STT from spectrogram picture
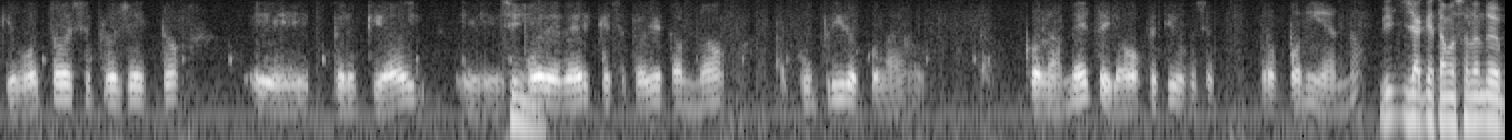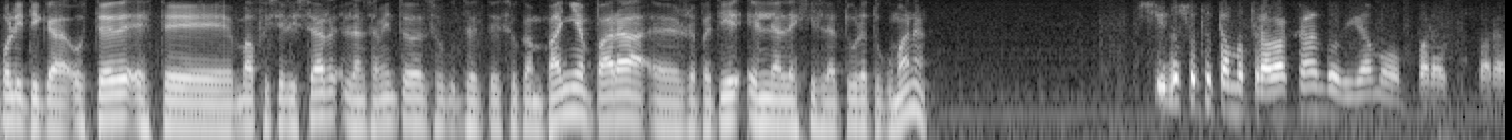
que votó ese proyecto, eh, pero que hoy eh, puede ver que ese proyecto no ha cumplido con la con las metas y los objetivos que se proponían, ¿no? Ya que estamos hablando de política, ¿usted este, va a oficializar el lanzamiento de su, de, su campaña para eh, repetir en la legislatura tucumana? Sí, nosotros estamos trabajando, digamos, para, para,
